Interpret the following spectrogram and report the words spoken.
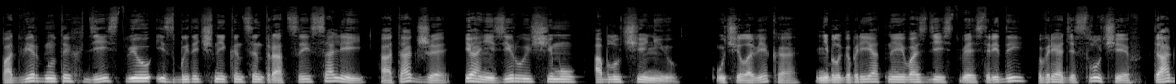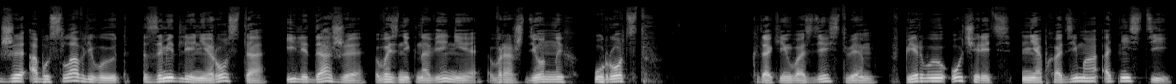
подвергнутых действию избыточной концентрации солей, а также ионизирующему облучению. У человека неблагоприятные воздействия среды в ряде случаев также обуславливают замедление роста или даже возникновение врожденных уродств. К таким воздействиям в первую очередь необходимо отнести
